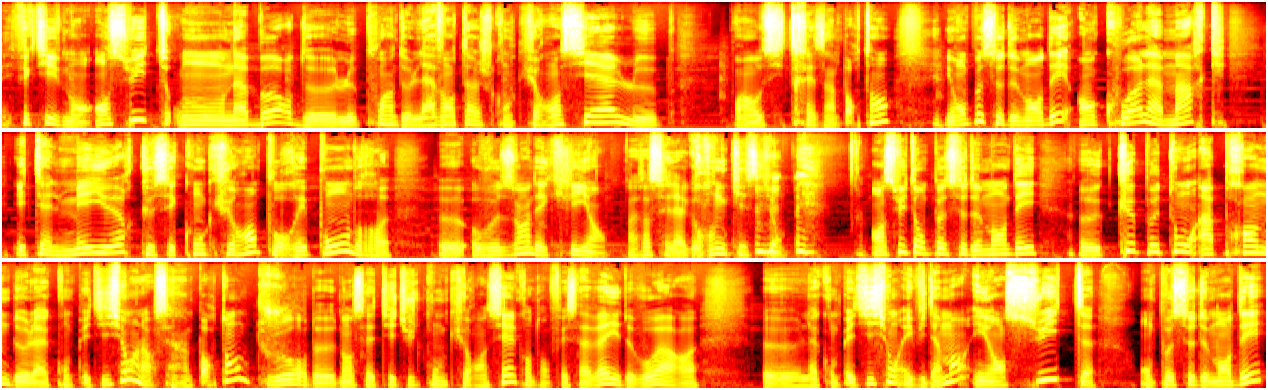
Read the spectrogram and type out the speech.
Effectivement. Ensuite, on aborde le point de l'avantage concurrentiel, point aussi très important, et on peut se demander en quoi la marque est-elle meilleure que ses concurrents pour répondre aux besoins des clients? Ça, c'est la grande question. Ensuite, on peut se demander euh, que peut-on apprendre de la compétition? Alors c'est important, toujours de- dans cette étude concurrentielle, quand on fait sa veille, de voir euh, la compétition, évidemment. Et ensuite, on peut se demander,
